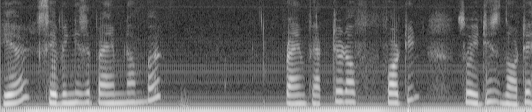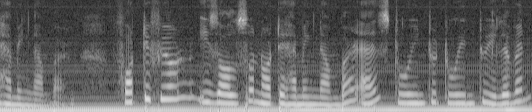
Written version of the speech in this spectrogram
here 7 is a prime number. Prime factor of 14 so it is not a Hamming number. 44 is also not a Hamming number as 2 into 2 into 11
